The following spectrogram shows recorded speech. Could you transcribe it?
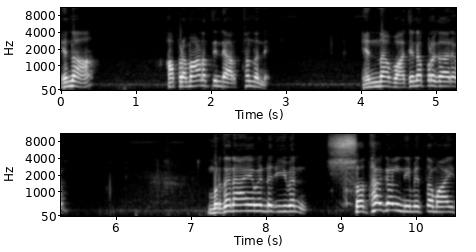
എന്ന ആ പ്രമാണത്തിന്റെ അർത്ഥം തന്നെ. എന്ന വചനപ്രകാരം മൃതനായവന്റെ ജീവൻ സ്വധകൾ നിമിത്തമായി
